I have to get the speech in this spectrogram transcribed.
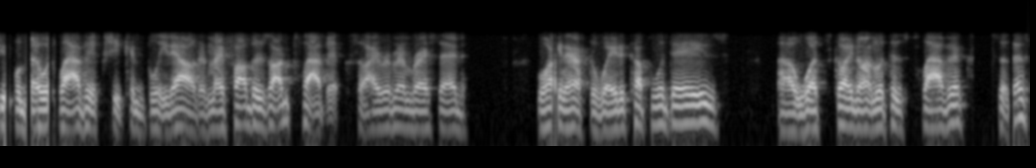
people know with Plavix she can bleed out. And my father's on Plavix, so I remember I said, "Well, I'm gonna have to wait a couple of days. Uh, what's going on with his Plavix?" So this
